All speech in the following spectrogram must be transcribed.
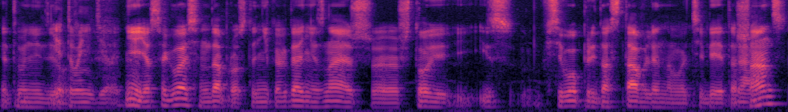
Этого не делать. этого не делать. Не, я согласен, да, просто никогда не знаешь, э, что из всего предоставленного тебе это Да. шанс,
